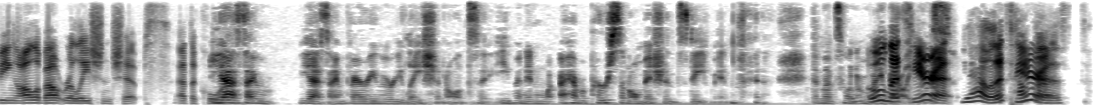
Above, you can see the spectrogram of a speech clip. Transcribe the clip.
being all about relationships at the core. Yes, I'm yes, I'm very relational. It's even in what I have a personal mission statement, and that's one of my. Oh, let's hear it. Yeah, let's, let's hear us. it.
